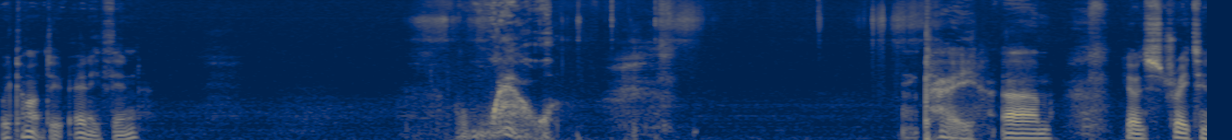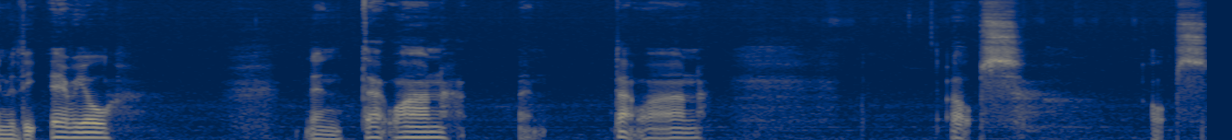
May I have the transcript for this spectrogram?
We can't do anything. Wow. Okay. Um, going straight in with the aerial. Then that one. Then that one. Ops. Ops.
